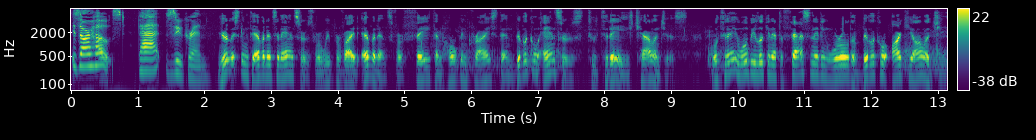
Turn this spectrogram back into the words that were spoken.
is our host, Pat Zukeran. You're listening to Evidence and Answers, where we provide evidence for faith and hope in Christ and biblical answers to today's challenges. Well, today we'll be looking at the fascinating world of biblical archaeology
